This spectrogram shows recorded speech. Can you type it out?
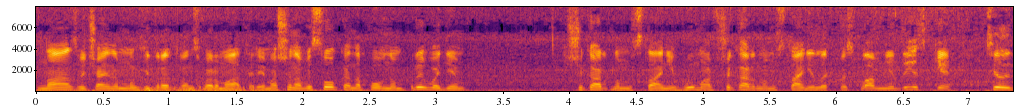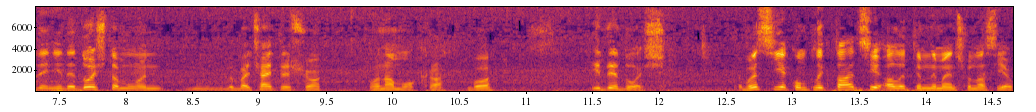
на звичайному гідротрансформаторі. Машина висока на повному приводі. В шикарному стані гума, в шикарному стані легкосплавні диски. Цілий день іде дощ, тому вибачайте, що вона мокра, бо іде дощ. Весь є комплектації, але тим не менше у нас є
